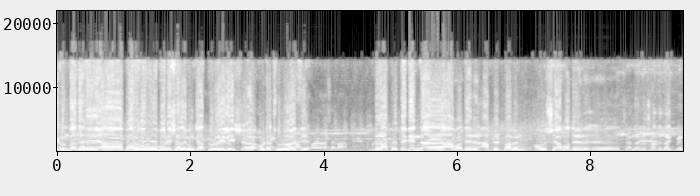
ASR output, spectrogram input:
এখন বাজারে বড় বড় বরিশাল এবং চাঁদপুর ইলিশ ওটা শুরু হয়েছে। আপনারা প্রতিদিন আমাদের আপডেট পাবেন। অবশ্যই আমাদের চ্যানেলের সাথে থাকবেন।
